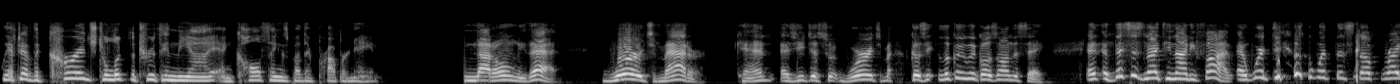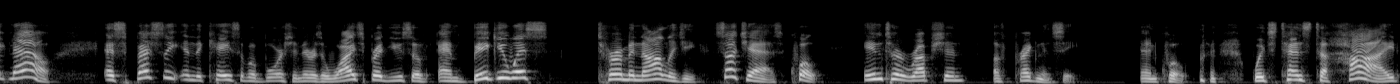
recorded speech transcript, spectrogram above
we have to have the courage to look the truth in the eye and call things by their proper name. Not only that, words matter, Ken, as you just said, words matter. Because look at what it goes on to say. And, and this is 1995, and we're dealing with this stuff right now especially in the case of abortion, there is a widespread use of ambiguous terminology, such as, quote, interruption of pregnancy, end quote, which tends to hide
